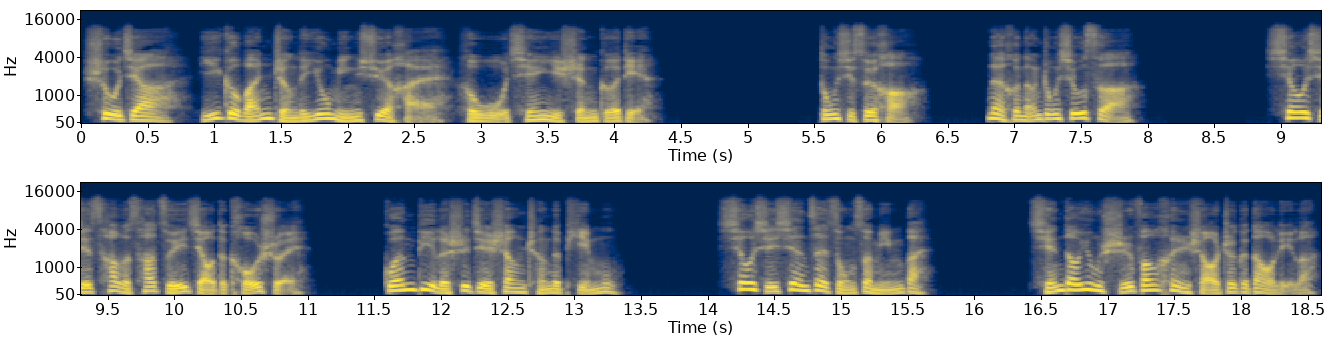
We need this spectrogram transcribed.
售价一个完整的幽冥血海和五千亿神格点。东西虽好，奈何囊中羞涩啊！萧协擦了擦嘴角的口水，关闭了世界商城的屏幕。萧协现在总算明白。钱到用十方恨少这个道理了。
